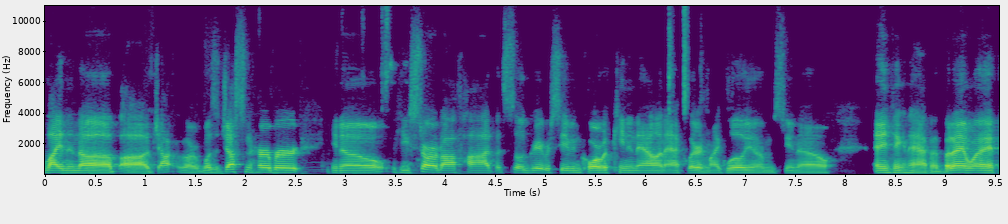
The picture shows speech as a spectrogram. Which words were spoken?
lighting up, uh, Jo- or was it Justin Herbert? You know, he started off hot, but still a great receiving core with Keenan Allen, Ekeler, and Mike Williams. You know, anything can happen. But anyway,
